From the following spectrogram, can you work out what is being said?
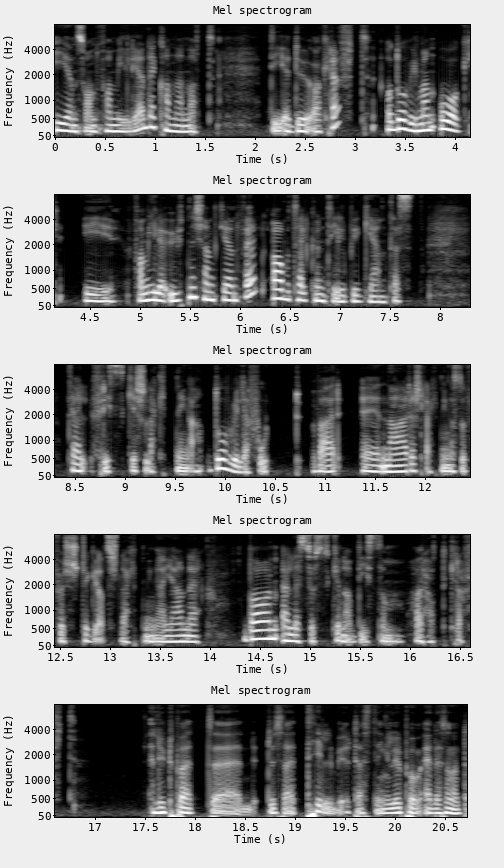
i en sånn familie. Det kan hende at de er døde av kreft. Og da vil man òg i familier uten kjent genfeil av og til kunne tilby gentest til friske slektninger. Da vil det fort være eh, nære slektninger, altså førstegradsslektninger, gjerne barn eller søsken av de som har hatt kreft. Jeg lurte på at eh, du sier tilbyr testing. Jeg lurer på, Er det sånn at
